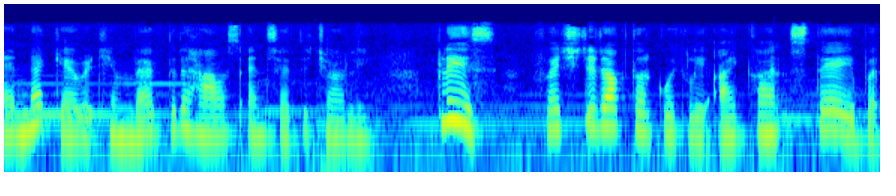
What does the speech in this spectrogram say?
Edna carried him back to the house and said to Charlie, Please fetch the doctor quickly. I can't stay, but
